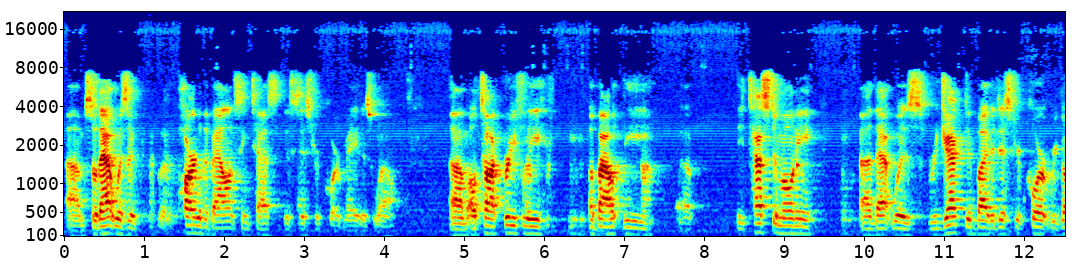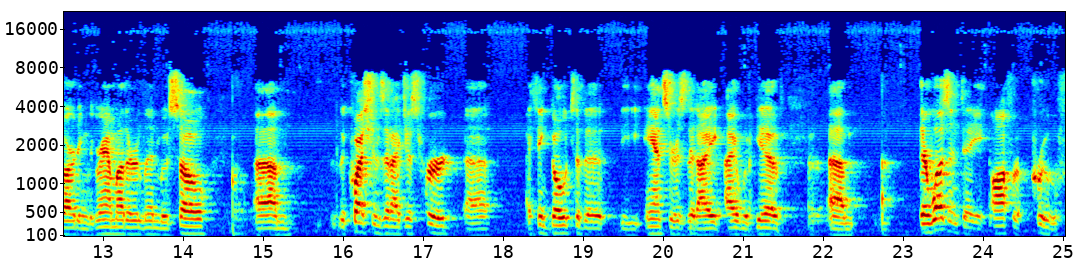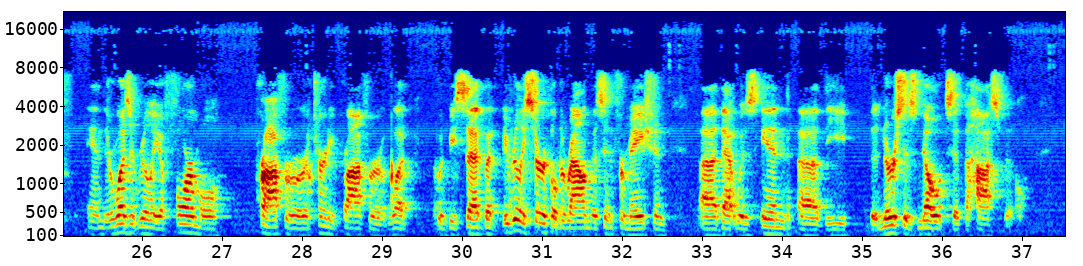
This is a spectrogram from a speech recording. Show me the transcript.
Um, so that was a, a, part of the balancing test this district court made as well. Um, I'll talk briefly about the uh, the testimony uh, that was rejected by the district court regarding the grandmother, Lynn Mousseau. Um, the questions that I just heard uh, I think, go to the, the answers that I, I would give. Um, there wasn't a offer of proof, and there wasn't really a formal proffer or attorney proffer of what would be said, but it really circled around this information uh, that was in uh, the, the nurse's notes at the hospital.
